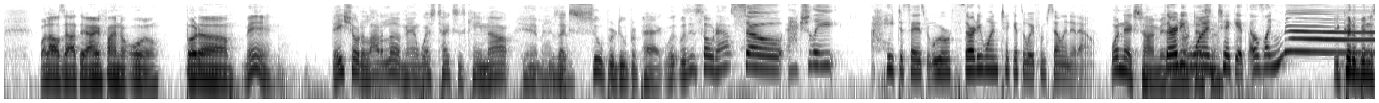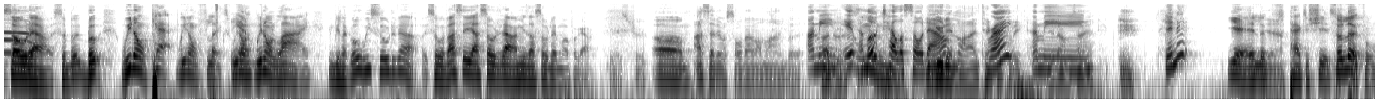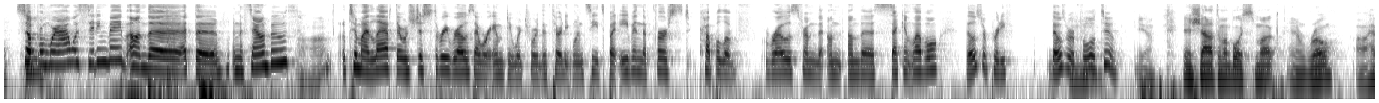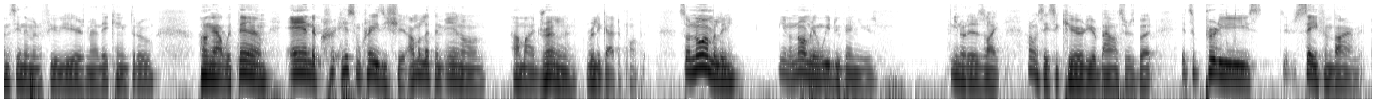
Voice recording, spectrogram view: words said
while I was out there. I didn't find no oil, but um, man, they showed a lot of love, man. West Texas came out. Yeah, man. It was like super duper packed. Was, was it sold out? So actually, I hate to say this, but we were 31 tickets away from selling it out. What next time? Midland, 31 Odessa? tickets. I was like, no. It could have been a sold out. So, but but we don't cap. We don't flex. We Yeah. don't we don't lie and be like, oh, we sold it out. So if I say I sold it out, it means I sold that motherfucker out. Yeah, it's true. Um, I said it was sold out online, but I mean, Okay. it I looked mean, hella sold out. you didn't lie technically. right? I You know mean, didn't it? yeah, it looks Yeah. packed of shit. So look, Fool. So from where I was sitting, babe, on the at the in the sound booth, Uh-huh. to my left there was just three rows that were empty, which were the 31 seats. But even the first couple of rows from the on, on the second level, those were pretty. Those were full Mm-hmm. too. Yeah. And shout out to my boy Smuck and Ro. Uh, I haven't seen them in a few years, man. They came through, hung out with them, and the cra- here's some crazy shit. I'm gonna let them in on how my adrenaline really got to pumping. So normally, you know, normally when we do venues, you know, there's like I don't want to say security or bouncers, but it's a pretty s- safe environment.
